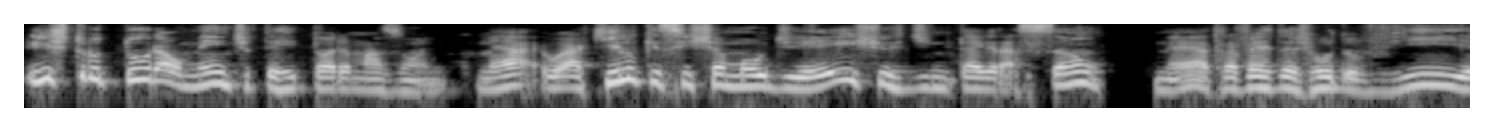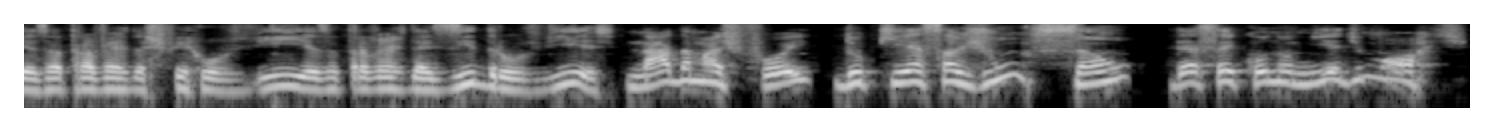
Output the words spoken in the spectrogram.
estruturalmente o território amazônico. Né? Aquilo que se chamou de eixos de integração né, através das rodovias, através das ferrovias, através das hidrovias, nada mais foi do que essa junção dessa economia de morte.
